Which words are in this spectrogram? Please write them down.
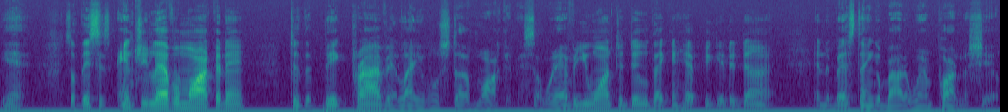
Yeah. So this is entry level marketing to the big private label stuff marketing. So whatever you want to do, they can help you get it done. And the best thing about it, we're in partnership.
